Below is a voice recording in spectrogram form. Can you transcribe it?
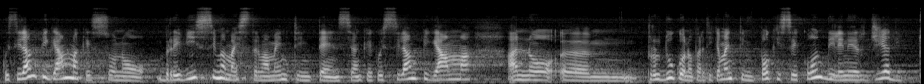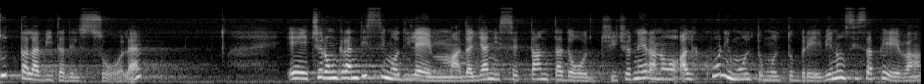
questi lampi gamma che sono brevissimi ma estremamente intensi, anche questi lampi gamma hanno, ehm, producono praticamente in pochi secondi l'energia di tutta la vita del Sole. E c'era un grandissimo dilemma dagli anni 70 ad oggi, ce n'erano alcuni molto molto brevi e non si sapeva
